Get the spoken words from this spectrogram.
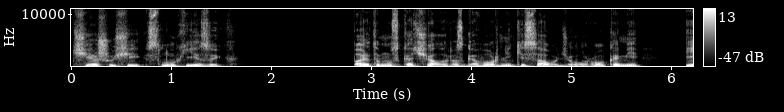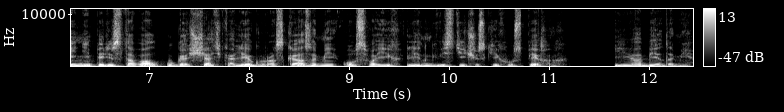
чешущий слух язык. Поэтому скачал разговорники с аудиоуроками и не переставал угощать коллегу рассказами о своих лингвистических успехах и обедами.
